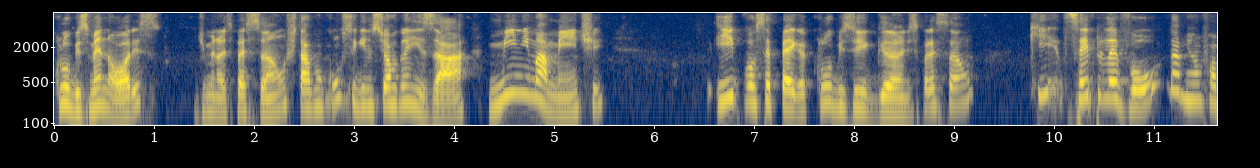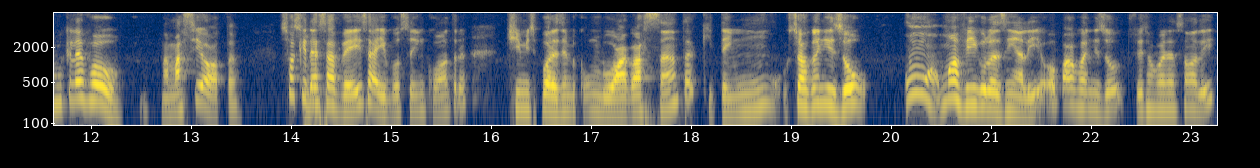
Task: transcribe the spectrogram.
clubes menores, de menor expressão, estavam conseguindo se organizar minimamente e você pega clubes de grande expressão que sempre levou da mesma forma que levou, na maciota. Só que Sim. dessa vez aí você encontra times, por exemplo, como o Água Santa, que tem um. se organizou um, uma vírgulazinha ali, opa, organizou, fez uma organização ali,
